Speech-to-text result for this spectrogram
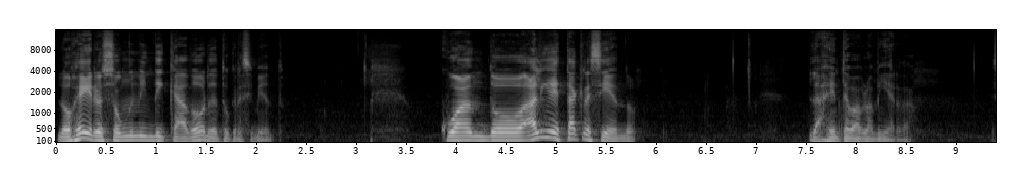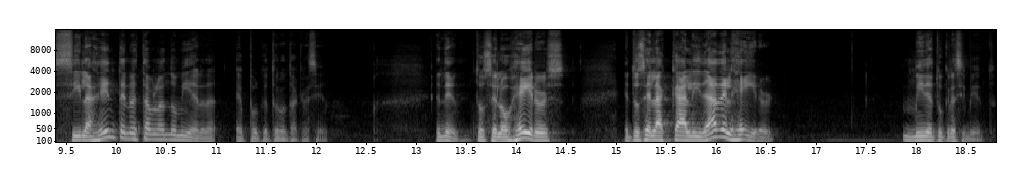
los haters son un indicador de tu crecimiento. Cuando alguien está creciendo, la gente va a hablar mierda. Si la gente no está hablando mierda, es porque tú no estás creciendo. ¿Entiendes? Entonces los haters, entonces la calidad del hater mide tu crecimiento.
